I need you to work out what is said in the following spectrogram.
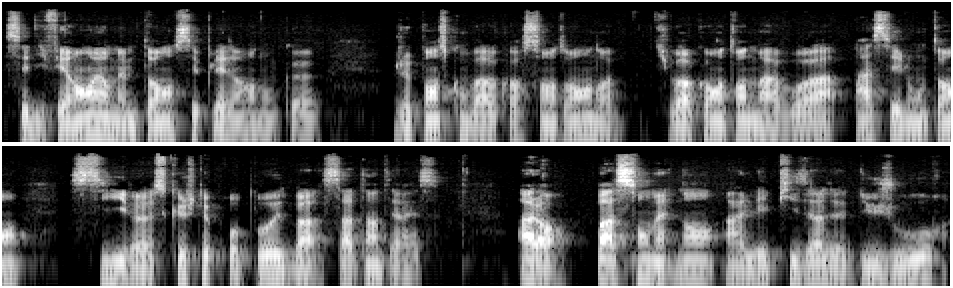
C'est différent et en même temps c'est plaisant. Donc euh, je pense qu'on va encore s'entendre. Tu vas encore entendre ma voix assez longtemps si ce que je te propose, bah, ça t'intéresse. Alors, passons maintenant à l'épisode du jour,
